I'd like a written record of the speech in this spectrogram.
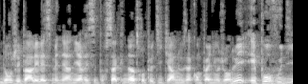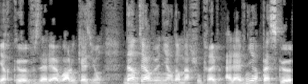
dont j'ai parlé la semaine dernière et c'est pour ça que notre petit car nous accompagne aujourd'hui et pour vous dire que vous allez avoir l'occasion d'intervenir dans Marche ou Crève à l'avenir parce que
